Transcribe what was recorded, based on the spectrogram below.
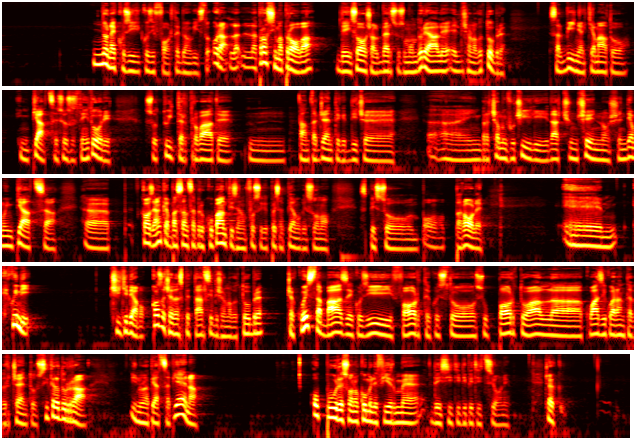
non è così, così, forte, abbiamo visto. Ora, la, la, prossima prova dei social versus mondo reale è il 19 ottobre. Salvini ha chiamato in piazza i suoi sostenitori, su Twitter trovate mh, tanta gente che dice eh, imbracciamo i fucili, dacci un cenno, scendiamo in piazza, eh, cose anche abbastanza preoccupanti se non fosse che poi sappiamo che sono spesso un po' parole. E, ehm, e quindi ci chiediamo cosa c'è da aspettarsi il 19 ottobre? Cioè questa base così forte, questo supporto al quasi 40%, si tradurrà in una piazza piena? Oppure sono come le firme dei siti di petizioni? Cioè,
